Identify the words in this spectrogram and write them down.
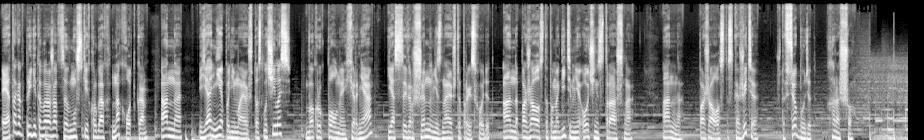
Это, как принято выражаться в мужских кругах, находка. Анна, я не понимаю, что случилось. Вокруг полная херня. Я совершенно не знаю, что происходит. Анна, пожалуйста, помогите, мне очень страшно. Анна, пожалуйста, скажите, что все будет хорошо. thank you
